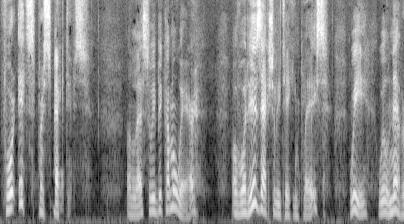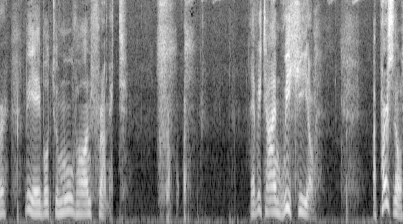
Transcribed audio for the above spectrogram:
for its perspectives. Unless we become aware of what is actually taking place, we will never be able to move on from it. Every time we heal a personal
